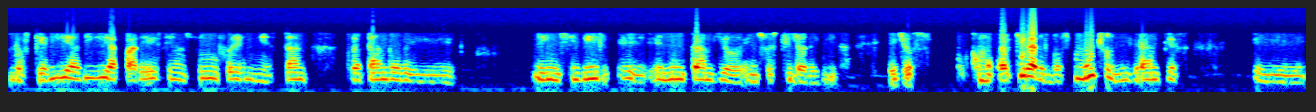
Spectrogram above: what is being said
los que día a día padecen, sufren y están tratando de, incidir eh, en un cambio en su estilo de vida. Ellos, como cualquiera de los muchos migrantes eh,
